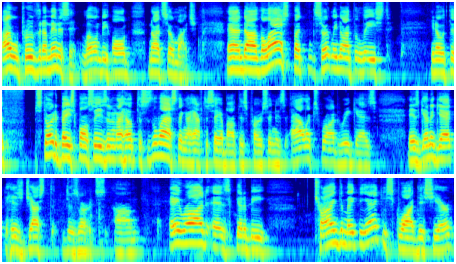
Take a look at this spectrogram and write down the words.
I will prove that I'm innocent. Lo and behold, not so much. And uh, the last, but certainly not the least, you know, the f- start of baseball season, and I hope this is the last thing I have to say about this person, is Alex Rodriguez is going to get his just desserts. Um, A Rod is going to be trying to make the Yankee squad this year.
